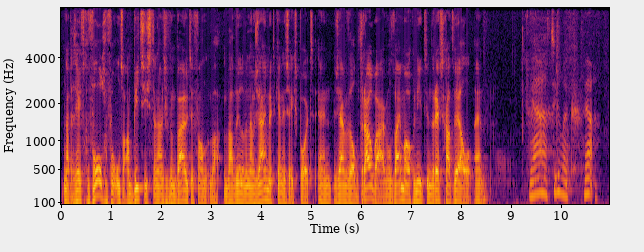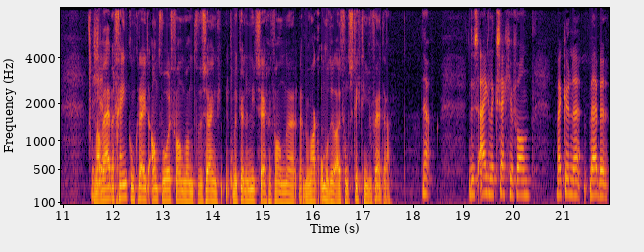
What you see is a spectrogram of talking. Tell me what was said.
nou, dat heeft gevolgen voor onze ambities ten aanzien van buiten. Van waar, waar willen we nou zijn met kennisexport? En zijn we wel betrouwbaar? Want wij mogen niet en de rest gaat wel. En, ja, tuurlijk. Ja. Dus maar je- we hebben geen concreet antwoord van, want we, zijn, we kunnen niet zeggen van eh, we maken onderdeel uit van de stichting Juverta. Ja. Dus eigenlijk zeg je van, wij kunnen, we hebben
